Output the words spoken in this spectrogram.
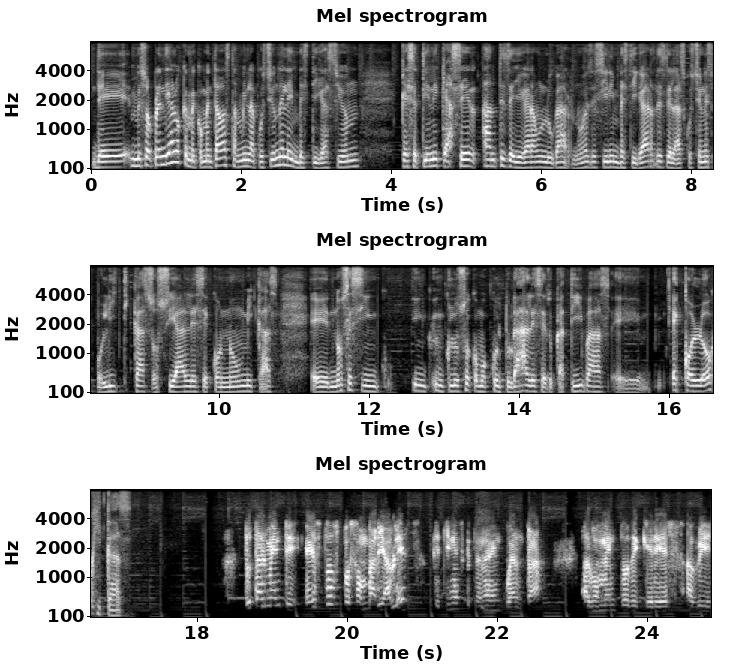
de... Me sorprendía lo que me comentabas también, la cuestión de la investigación que se tiene que hacer antes de llegar a un lugar, ¿no? Es decir, investigar desde las cuestiones políticas, sociales, económicas, eh, no sé si incluso como culturales, educativas, eh, ecológicas. Totalmente. Estos pues son variables que tienes que tener en cuenta al momento de querer abrir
